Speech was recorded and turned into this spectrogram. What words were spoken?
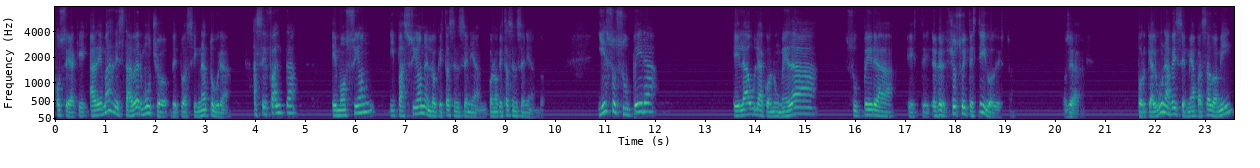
O sea que además de saber mucho de tu asignatura, hace falta emoción y pasión en lo que estás enseñando, con lo que estás enseñando. Y eso supera el aula con humedad, supera, este, yo soy testigo de esto. O sea, porque algunas veces me ha pasado a mí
